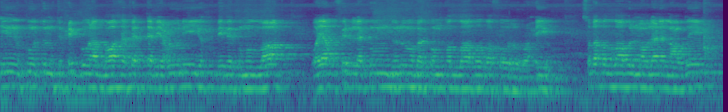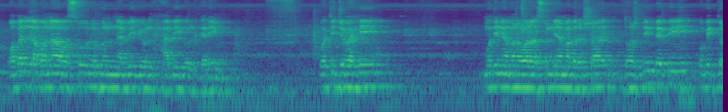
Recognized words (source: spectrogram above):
إن كنتم تحبون الله فاتبعوني يحببكم الله ويغفر لكم ذنوبكم. والله غفور رحيم. صدق الله المولانا العظيم وبلغنا رسوله النبي الحبيب الكريم. ঐতিহ্যবাহী মদিনা মনোয়ারা সুনিয়া মাদ্রাসায় দশ দিন ব্যাপী পবিত্র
